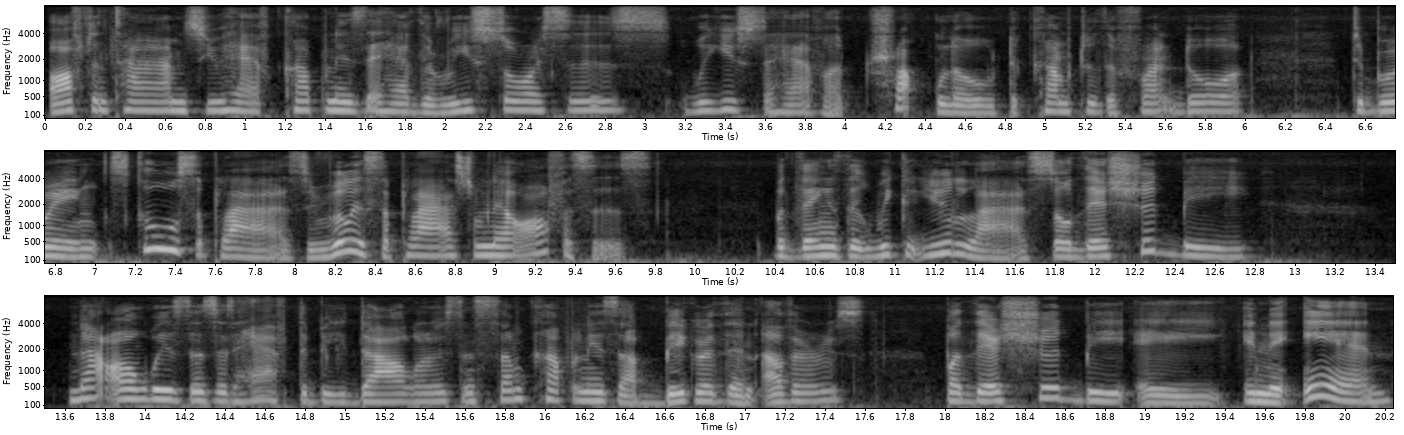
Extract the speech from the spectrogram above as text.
Oftentimes, you have companies that have the resources. We used to have a truckload to come to the front door to bring school supplies, really supplies from their offices, but things that we could utilize. So there should be not always does it have to be dollars, and some companies are bigger than others, but there should be a, in the end,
